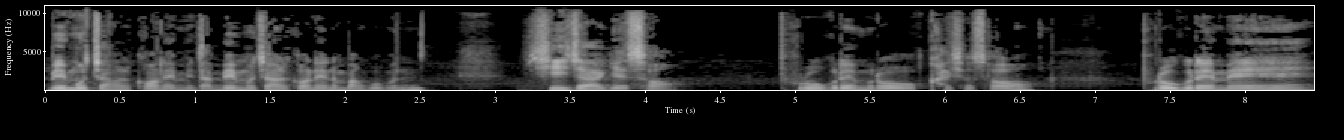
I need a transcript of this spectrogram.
메모장을 꺼냅니다. 메모장을 꺼내는 방법은 시작에서 프로그램으로 가셔서 프로그램에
